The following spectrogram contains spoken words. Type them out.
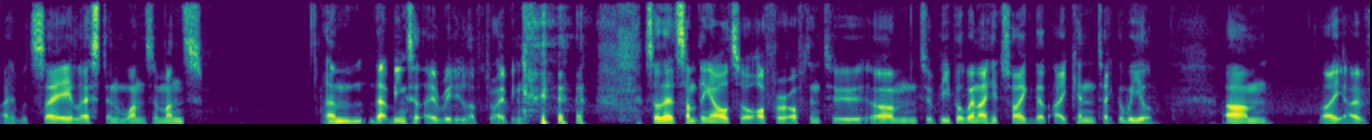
I would say less than once a month. Um, that being said, I really love driving. so that's something I also offer often to um, to people when I hitchhike that I can take the wheel. Um, like I've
